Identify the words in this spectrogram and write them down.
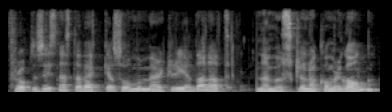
förhoppningsvis nästa vecka så har man märkt redan att när musklerna kommer igång,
